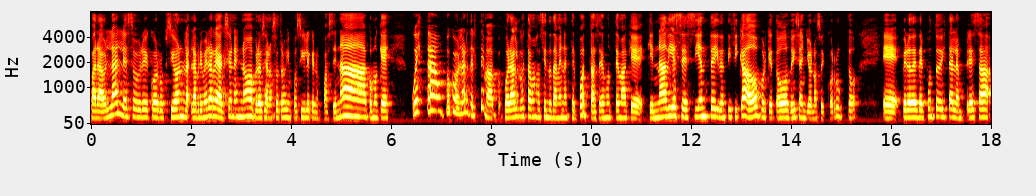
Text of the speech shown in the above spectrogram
para hablarles sobre corrupción, la, primera reacción es no, pero o sea, a nosotros es imposible que nos pase nada, como que cuesta un poco hablar del tema. Por algo estamos haciendo también este podcast. Es un tema que, que nadie se siente identificado porque todos dicen yo no soy corrupto, eh, pero desde el punto de vista de la empresa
